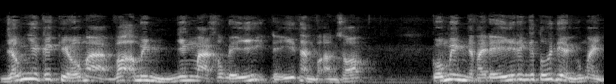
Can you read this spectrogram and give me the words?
giống như cái kiểu mà vợ mình nhưng mà không để ý để ý thằng vợ hàng xóm. Của mình là phải để ý đến cái túi tiền của mình.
